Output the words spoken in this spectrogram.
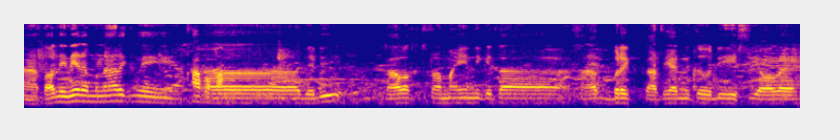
Nah, tahun ini ada menarik nih. Apa, Pak? Eh, jadi kalau selama ini kita saat break latihan itu diisi oleh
